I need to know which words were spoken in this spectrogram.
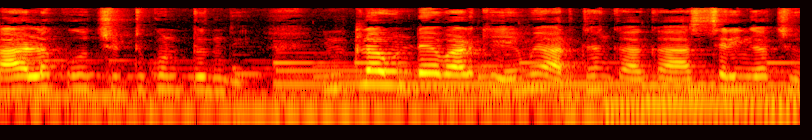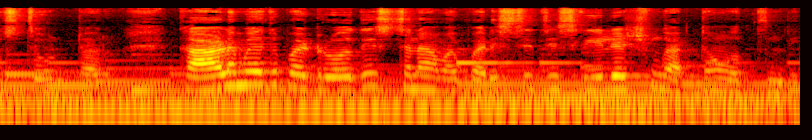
కాళ్ళకు చుట్టుకుంటుంది. ఇంట్లో ఉండే వాళ్ళకి ఏమీ అర్థం కాక ఆశ్చర్యంగా చూస్తూ ఉంటారు. కాళ్ళ మీద పడి రోధిస్తున్న ఆమె పరిస్థితి శ్రీలక్ష్మికి అర్థం అవుతుంది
